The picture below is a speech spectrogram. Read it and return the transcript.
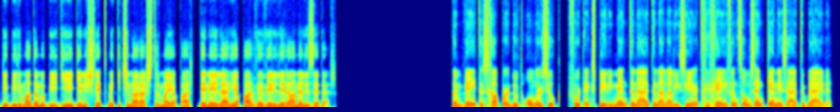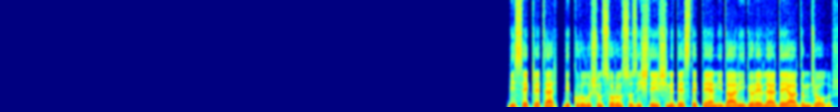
Bir bilim adamı bilgiyi genişletmek için araştırma yapar, deneyler yapar ve verileri analiz eder. Een wetenschapper doet onderzoek, voert experimenten uit en analyseert gegevens om zijn kennis uit te breiden. Bir sekreter, bir kuruluşun sorunsuz işleyişini destekleyen idari görevlerde yardımcı olur.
